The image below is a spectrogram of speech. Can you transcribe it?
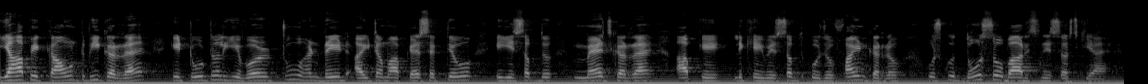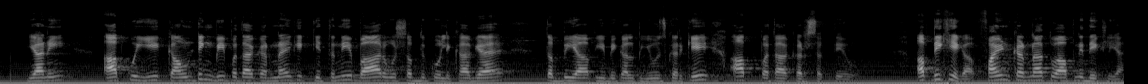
यहाँ पे काउंट भी कर रहा है कि टोटल ये वर्ड 200 आइटम आप कह सकते हो कि ये शब्द मैच कर रहा है आपके लिखे हुए शब्द को जो फाइंड कर रहे हो, उसको 200 बार इसने सर्च किया है। यानी आपको ये काउंटिंग भी पता करना है कि कितनी बार वो शब्द को लिखा गया है, तब भी आप ये विकल्प यूज़ करके आप पता कर सकते हो। अब देखिएगा फाइंड करना तो आपने देख लिया।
